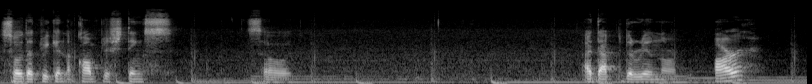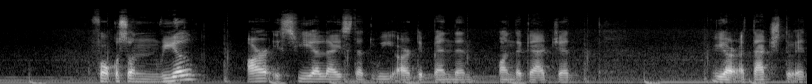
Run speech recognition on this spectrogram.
so that we can accomplish things. So adapt to the real norm. R focus on real. R is realize that we are dependent on the gadget we are attached to it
